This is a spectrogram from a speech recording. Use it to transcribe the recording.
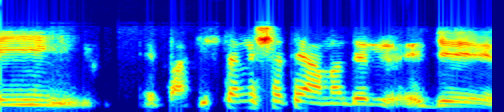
এই পাকিস্তানের সাথে আমাদের যে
